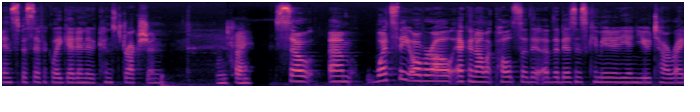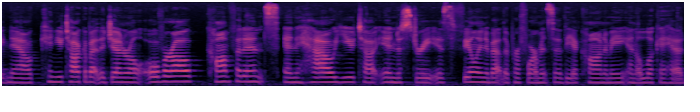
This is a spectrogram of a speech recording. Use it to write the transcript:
and specifically get into construction. Okay. So, um, what's the overall economic pulse of the, of the business community in Utah right now? Can you talk about the general overall confidence and how Utah industry is feeling about the performance of the economy and a look ahead?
